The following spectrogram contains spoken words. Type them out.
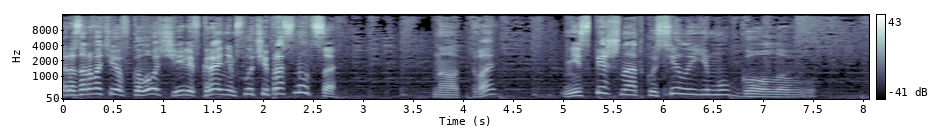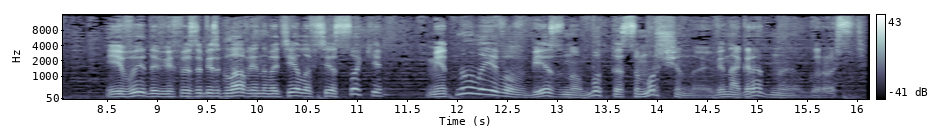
разорвать ее в клочья или в крайнем случае проснуться. Но тварь неспешно откусила ему голову и, выдавив из обезглавленного тела все соки, метнула его в бездну, будто сморщенную виноградную гроздь.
